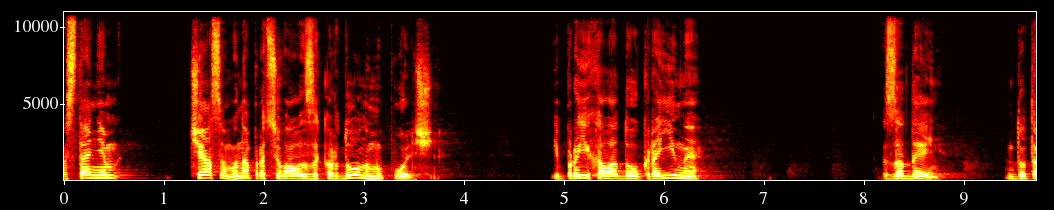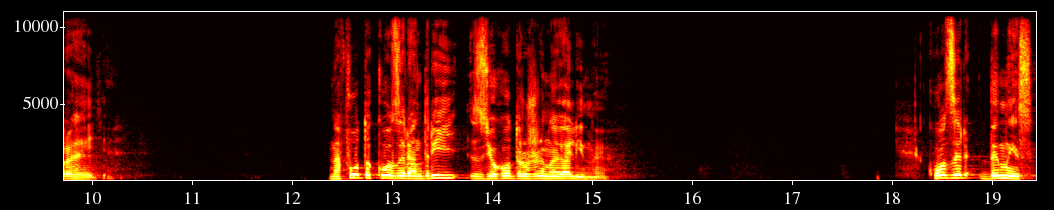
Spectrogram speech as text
Останнім часом вона працювала за кордоном у Польщі і приїхала до України за день до трагедії. На фото козир Андрій з його дружиною Аліною. Козир Денис.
